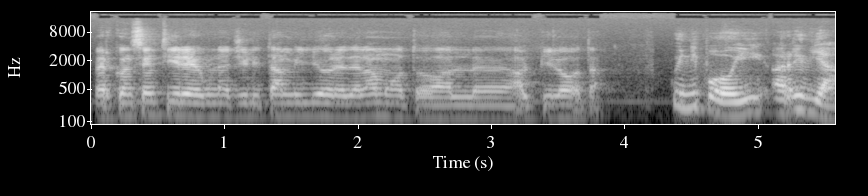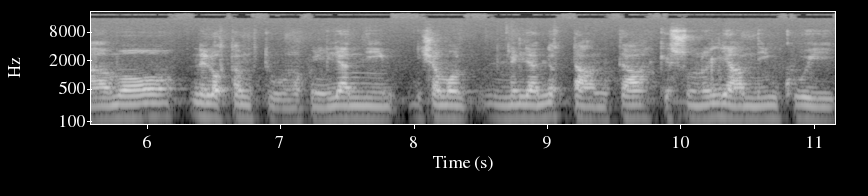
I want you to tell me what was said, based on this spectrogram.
per consentire un'agilità migliore della moto al, al pilota. Quindi poi arriviamo nell'81, quindi gli anni, diciamo negli anni 80, che sono gli anni in cui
